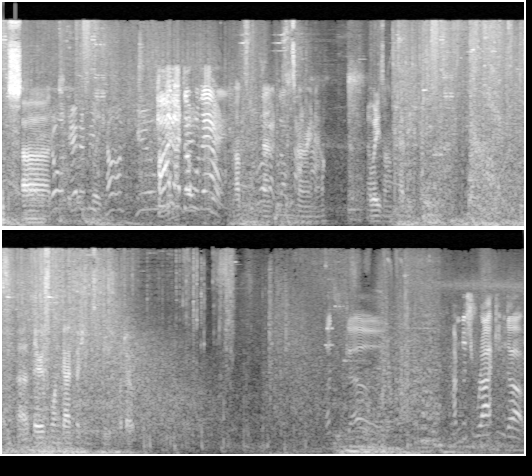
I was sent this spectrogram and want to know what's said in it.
It's Uh, Your it enemy like can't kill. I got double down. not none, it's not right now. Nobody's on heavy. Uh, there's one guy pushing speed. Watch out. Let's go. I'm just racking up.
